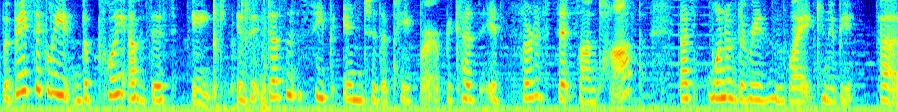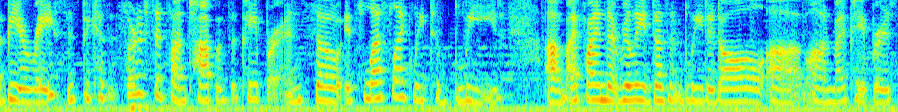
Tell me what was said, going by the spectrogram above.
But basically the point of this ink is it doesn't seep into the paper because it sort of sits on top that's one of the reasons why it can be uh, be erased is because it sort of sits on top of the paper and so it's less likely to bleed. Um, I find that really it doesn't bleed at all uh, on my papers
